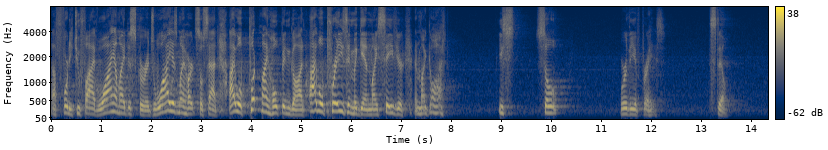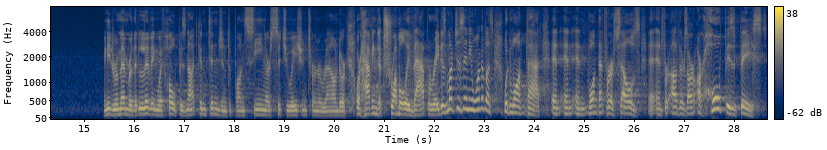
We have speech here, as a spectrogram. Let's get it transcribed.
uh, 42, 5. Why am I discouraged? Why is my heart so sad? I will put my hope in God. I will praise him again, my Savior and my God. He's so worthy of praise. Still, we need to remember that living with hope is not contingent upon seeing our situation turn around or, or having the trouble evaporate, as much as any one of us would want that and, and, and want that for ourselves and for others. Our, our hope is based.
